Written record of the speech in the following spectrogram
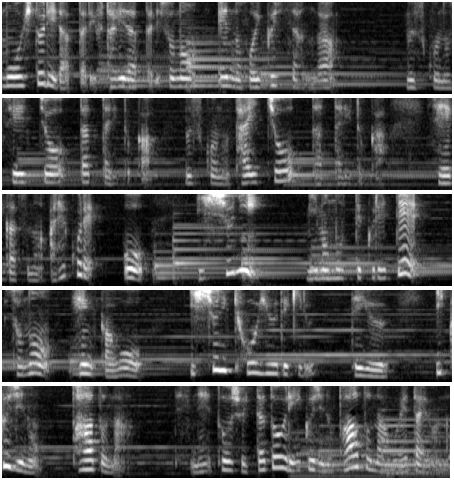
もう一人だったり二人だったりその園の保育士さんが息子の成長だったりとか息子の体調だったりとか生活のあれこれを一緒に見守ってくれてその変化を一緒に共有できるっていう育児のパートナーですね。当初言った通り育児のパートナーを得たような。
